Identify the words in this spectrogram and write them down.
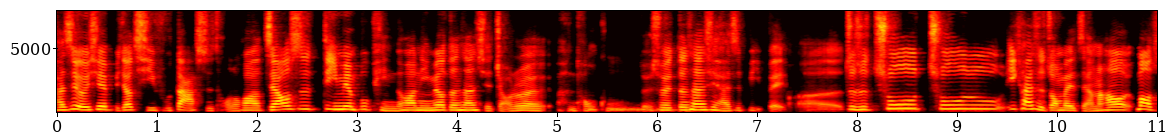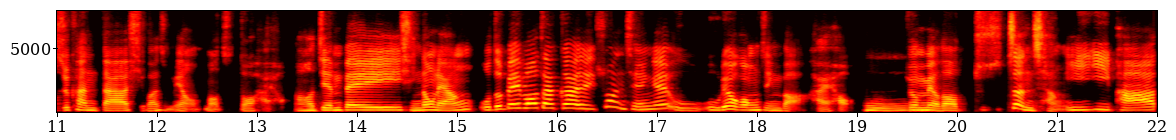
还是有一些比较起伏大石头的话，只要是地面不平的话，你没有登山鞋，脚就会很痛苦。对，所以登山鞋还是必备。呃，就是出出一开始装备这样，然后帽子就看大家喜欢什么样的帽子都还好。然后肩背行动粮，我的背包大概算起来应该五五六公斤吧，还好。嗯就没有到就是正常，以以爬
